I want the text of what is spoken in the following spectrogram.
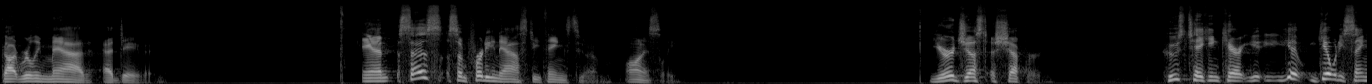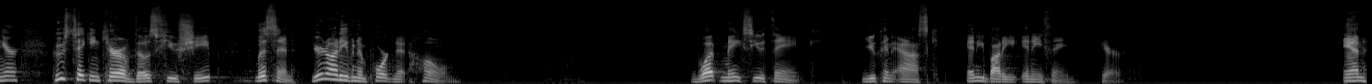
got really mad at David and says some pretty nasty things to him, honestly. You're just a shepherd. Who's taking care? You, you, get, you get what he's saying here? Who's taking care of those few sheep? Listen, you're not even important at home. What makes you think you can ask anybody anything here? And,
